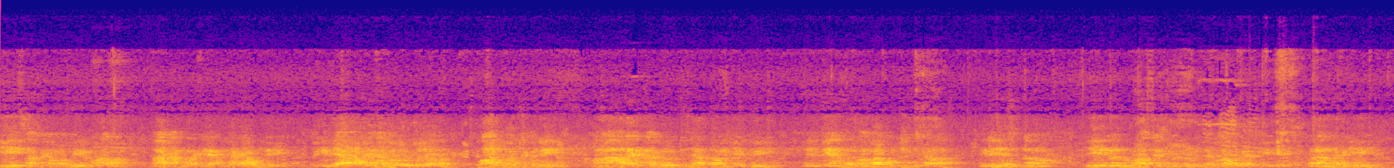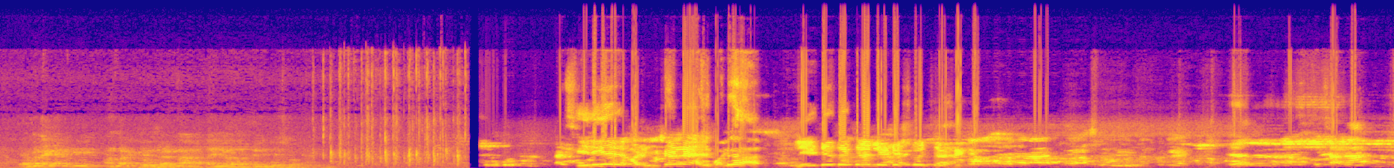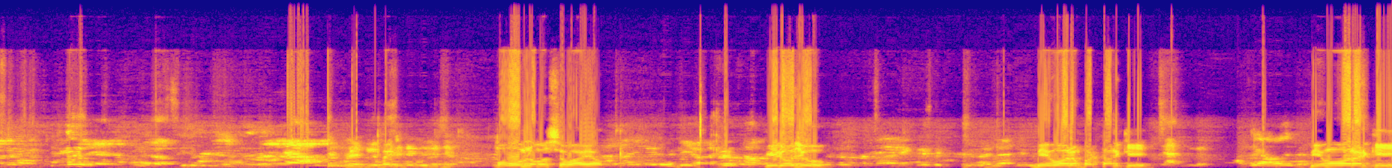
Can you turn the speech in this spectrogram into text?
ఈ సమయంలో మీరు కూడా మాకందరికి అండగా ఉండి ఈ దేవాలయ అభివృద్ధిలో పాలు పంచుకుని మన ఆలయాన్ని అభివృద్ధి చేద్దామని చెప్పి నేను మీ అందరూ సభాముఖ్యంగా తెలియజేస్తున్నాను. ఈ నన్ను ప్రోత్సహిస్తున్నటువంటి చంద్రబాబు గారికి మరి అందరికీ ఎమ్మెల్యే గారికి అందరికీ పేరున ధన్యవాదాలు తెలియజేసుకోవాలి పట్టుకరా. లేటెస్ట్ వచ్చినా లేటెస్ట్ వచ్చా ఓం నమ శివాయ. ఈరోజు భీమవరం పట్టణానికి భీమవరానికి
